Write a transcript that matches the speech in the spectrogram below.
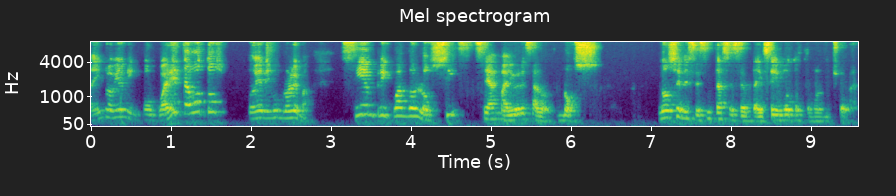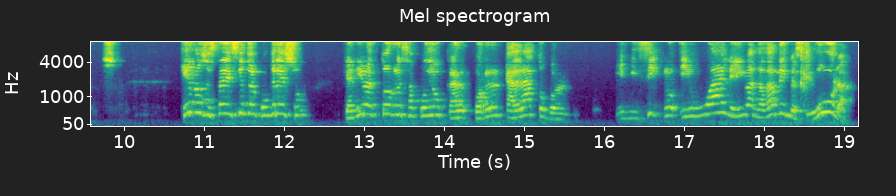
Ahí no había ni con 40 votos, no había ningún problema. Siempre y cuando los sí sean mayores a los nos. No se necesita 66 votos, como han dicho varios. ¿Qué nos está diciendo el Congreso? Que Aníbal Torres ha podido correr calato por el hemiciclo, igual le iban a dar la investidura.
